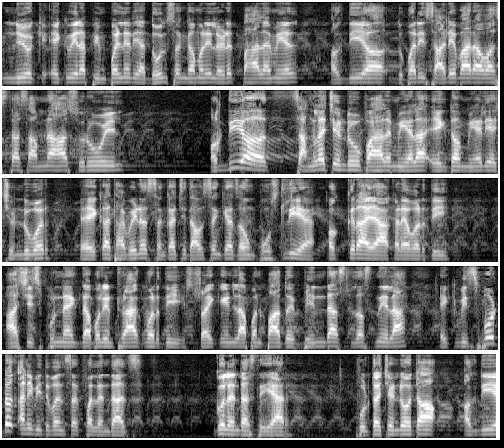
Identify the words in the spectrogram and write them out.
न्यूयॉर्क एकविरा पिंपळनेर. या दोन संघामध्ये लढत पाहायला मिळेल. अगदी दुपारी साडेबारा वाजता सामना हा सुरू होईल. अगदी चांगला चेंडू पाहायला मिळाला एक धाव मिळाली या चेंडूवर. या एका धावेनं संघाची धावसंख्या जाऊन पोहोचली आहे अकरा या आकड्यावरती. आशिष पुन्हा एकदा बोलीन ट्रॅक वरती. स्ट्राईक एंडला आपण पाहतोय भिंदास लसनेला एक विस्फोटक आणि विध्वंसक फलंदाज. गोलंदाज तयार. पुढचा चेंडू होता. अगदी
